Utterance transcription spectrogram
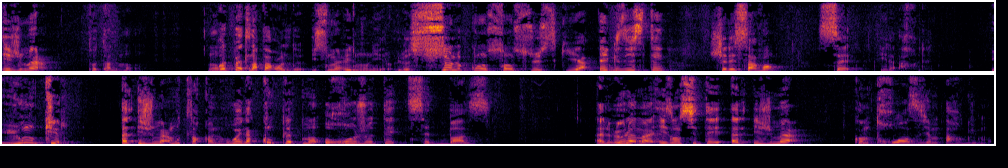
l'ijma totalement. On répète la parole de Ismail Mounir. Le seul consensus qui a existé chez les savants, c'est il Yunkir al-ijma' mutlaqan, il a complètement rejeté cette base. Al-ulama, ils ont cité al-ijma' comme troisième argument.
